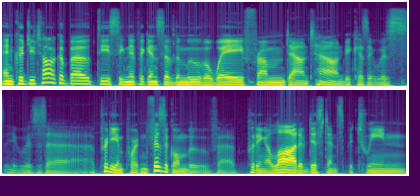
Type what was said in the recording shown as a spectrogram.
And could you talk about the significance of the move away from downtown because it was it was a, a pretty important physical move, uh, putting a lot of distance between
